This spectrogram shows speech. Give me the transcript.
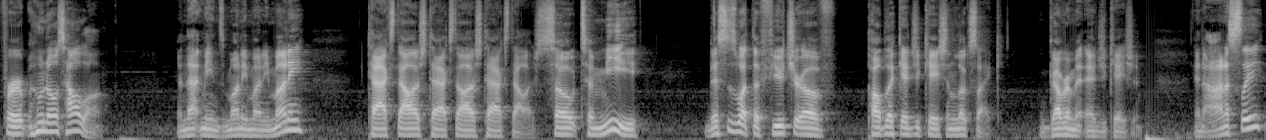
for who knows how long. And that means money, money, money, tax dollars, tax dollars, tax dollars. So to me, this is what the future of public education looks like government education. And honestly,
